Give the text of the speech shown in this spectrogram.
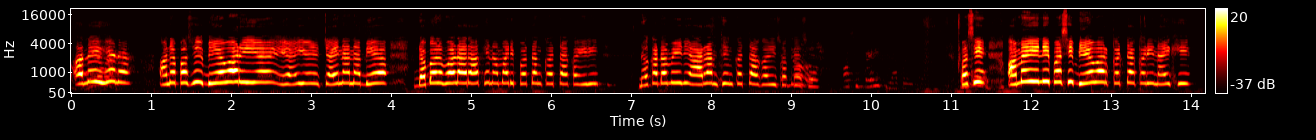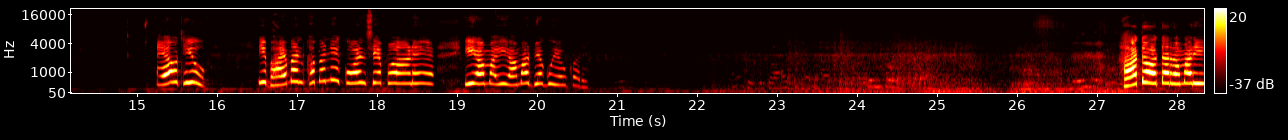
અને છે ને અને પછી બે વાર એ- ચાઇનાના બે ડબલ વડા રાખીને અમારી પતંગ કટા કરી. નકર અમે આરામથી કટા કરી શકે છે પછી અમે એની પછી બે વાર કટ્ટા કરી નાખી. એવું થયું. એ ભાઈબંધ ખબર નહીં કોણ છે પણ એ અમાર એ અમાર ભેગું એવું કરે. હા તો અત્યારે અમારી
